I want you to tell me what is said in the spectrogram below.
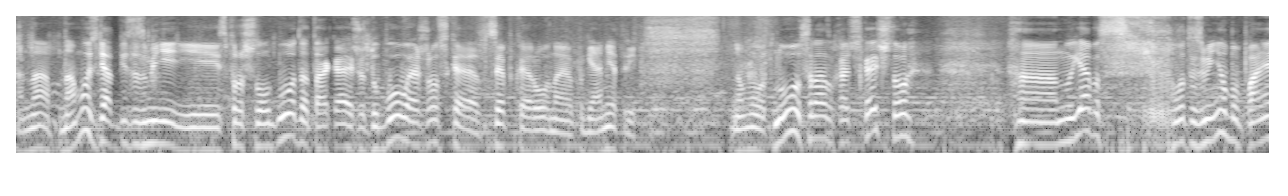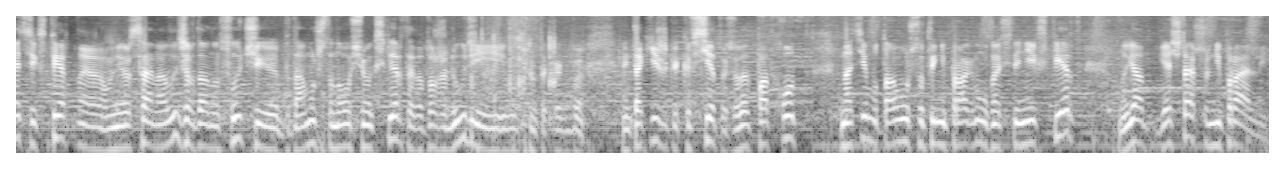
Она, на мой взгляд, без изменений из прошлого года, такая же дубовая, жесткая, цепкая, ровная по геометрии. Вот. Ну, сразу хочу сказать, что ну, я бы вот изменил бы понятие экспертная универсальная лыжа в данном случае, потому что, ну, в общем, эксперты это тоже люди, и, в общем-то, как бы, они такие же, как и все. То есть вот этот подход на тему того, что ты не прогнул, значит, ты не эксперт, ну, я, я считаю, что неправильный.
